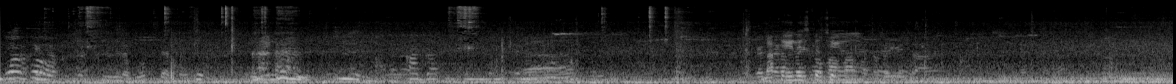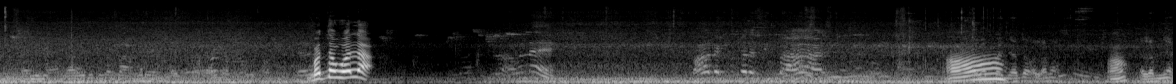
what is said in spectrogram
guwapo. Makinis kasi yung... Ba't nawala? Wala eh. Baka nagpunta Ah. ah. Alam niya oh. to, alam hmm. mo. Ah? Alam niya.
